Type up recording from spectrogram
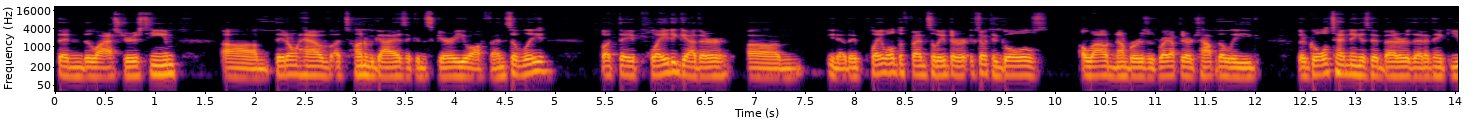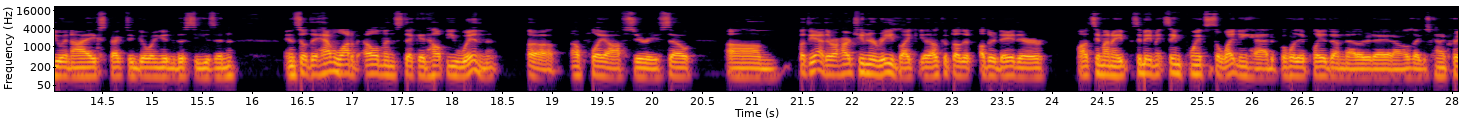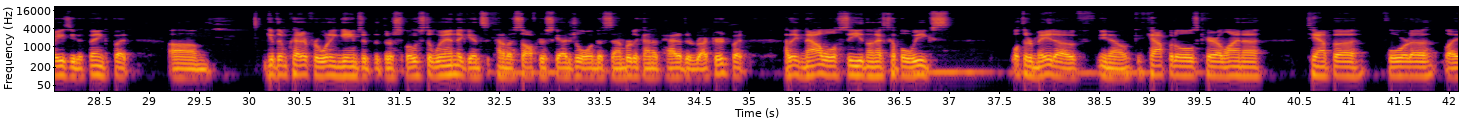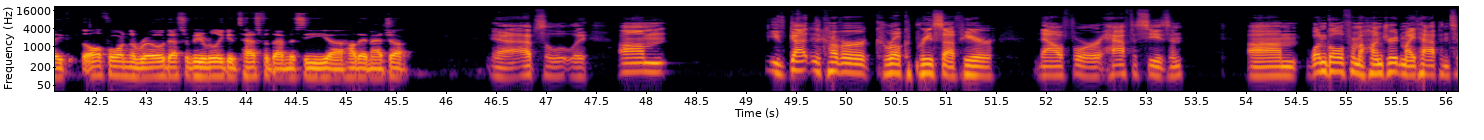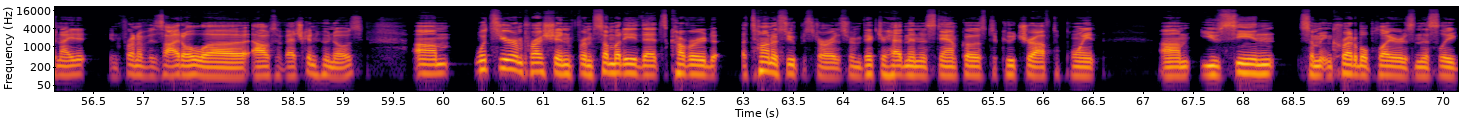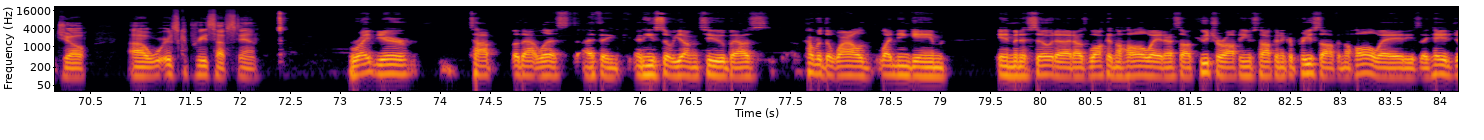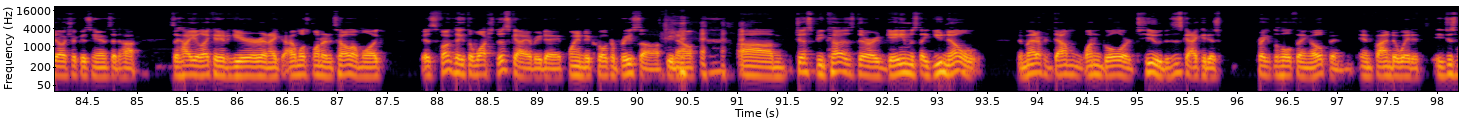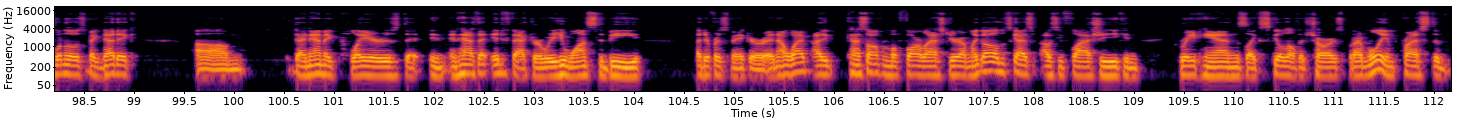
than the last year's team. Um, they don't have a ton of guys that can scare you offensively, but they play together. Um, you know, they play well defensively. Their expected goals allowed numbers is right up there, at top of the league. Their goaltending has been better than I think you and I expected going into the season. And so they have a lot of elements that can help you win uh, a playoff series. So, um, but yeah, they're a hard team to read. Like, you know, I looked up the other, other day, they're on the same, amount of, same, same points as the Lightning had before they played them the other day. And I was like, it's kind of crazy to think, but, um, give them credit for winning games that they're supposed to win against kind of a softer schedule in December to kind of padded their record. But I think now we'll see in the next couple weeks what they're made of. You know, Capitals, Carolina, Tampa, Florida, like all four on the road. That's going to be a really good test for them to see uh, how they match up. Yeah, absolutely. Um, you've gotten to cover Kirill Kaprizov here now for half a season. Um, one goal from 100 might happen tonight in front of his idol, uh, Alex Ovechkin. Who knows? Um, what's your impression from somebody that's covered a ton of superstars, from Victor Hedman and Stamkos to Kucherov to Point? Um, you've seen some incredible players in this league, Joe. Uh, where's Kaprizov stand? Right near top of that list, I think. And he's so young too. But I was covered the Wild Lightning game in Minnesota, and I was walking the hallway, and I saw Kucherov, and he was talking to Kaprizov in the hallway, and he's like, "Hey, Joe," shook his hand, said, "How?" He's like, "How you liking it here?" And I, I almost wanted to tell him, like, it's fun to, to watch this guy every day, pointing to Kirill Kaprizov, you know, um, just because there are games like, you know, no matter if it's down one goal or two, this guy could just break the whole thing open and find a way to, he's just one of those magnetic, um, dynamic players that, and has that it factor where he wants to be a difference maker. And I, I kind of saw from afar last year. I'm like, oh, this guy's obviously flashy. He can great hands, like skills off the charts, but I'm really impressed of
